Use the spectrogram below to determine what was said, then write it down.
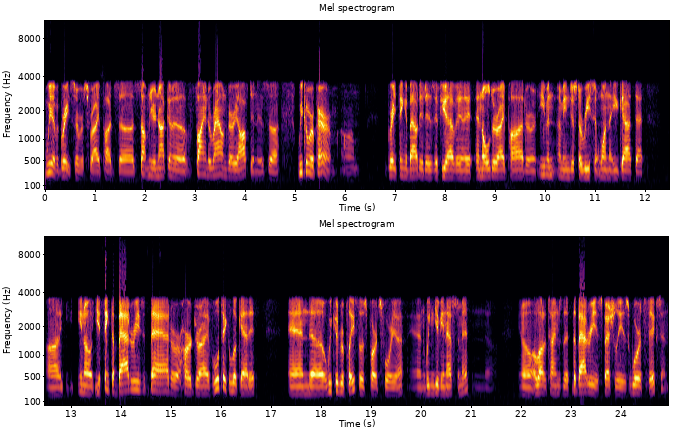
we have a great service for iPods. Uh, something you're not going to find around very often is uh, we can repair them. Um, great thing about it is if you have a, an older iPod or even I mean just a recent one that you got that uh, you know you think the battery's bad or a hard drive, we'll take a look at it and uh, we could replace those parts for you and we can give you an estimate. And uh, you know a lot of times the the battery especially is worth fixing.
